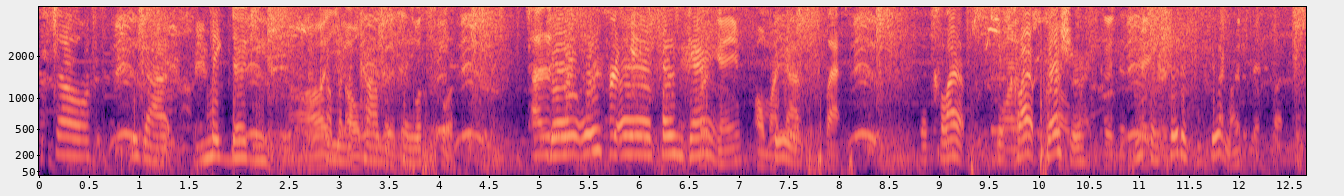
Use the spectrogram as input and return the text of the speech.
So We got Mick Dougie Oh, coming oh to my commentate. What's the score? uh, Bro, it's first uh, game. first game. First game? Oh my Yeah. god, the slaps. The claps, the clap pressure. Oh goodness. You can Kaker. sit if you feel like it.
